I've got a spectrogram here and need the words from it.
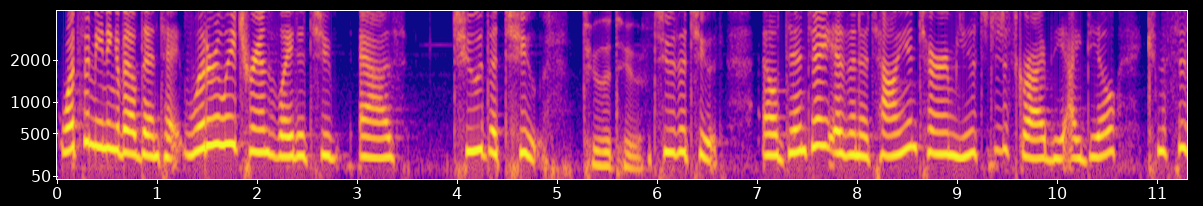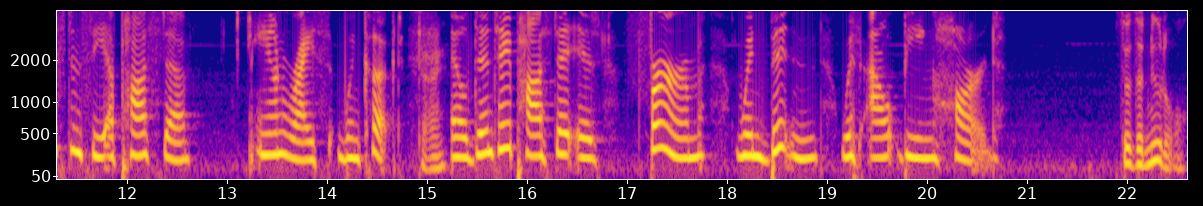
what's the meaning of al dente? Literally translated to as to the tooth. To the tooth. To the tooth. El dente is an Italian term used to describe the ideal consistency of pasta and rice when cooked. Okay. Al dente pasta is firm when bitten without being hard. So it's a noodle.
